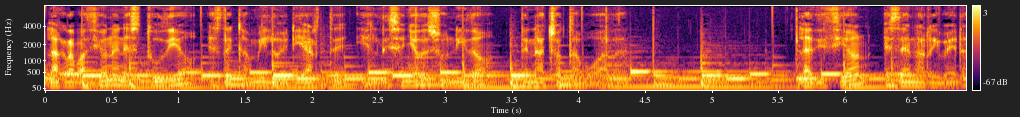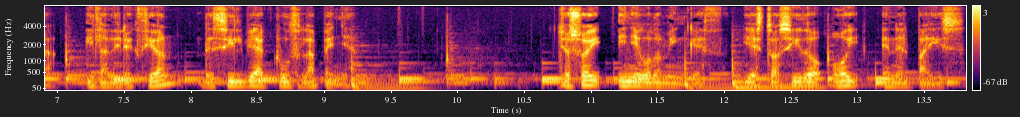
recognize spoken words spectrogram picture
La grabación en estudio es de Camilo Iriarte y el diseño de sonido de Nacho Tabuada. La edición es de Ana Rivera y la dirección de Silvia Cruz La Peña. Yo soy Íñigo Domínguez y esto ha sido Hoy en el País.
